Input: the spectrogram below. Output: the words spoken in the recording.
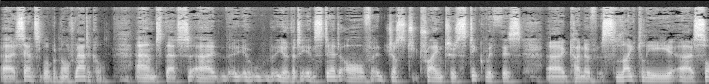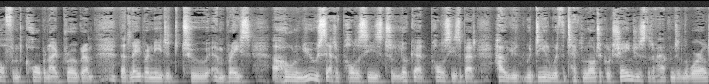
uh, sensible but not radical, and that uh, you know that instead of just trying to stick with this uh, kind of slightly uh, softened Corbynite program, that Labour needed to embrace a whole new set of policies to look at policies about how you would deal with the technological changes that have happened in the world.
